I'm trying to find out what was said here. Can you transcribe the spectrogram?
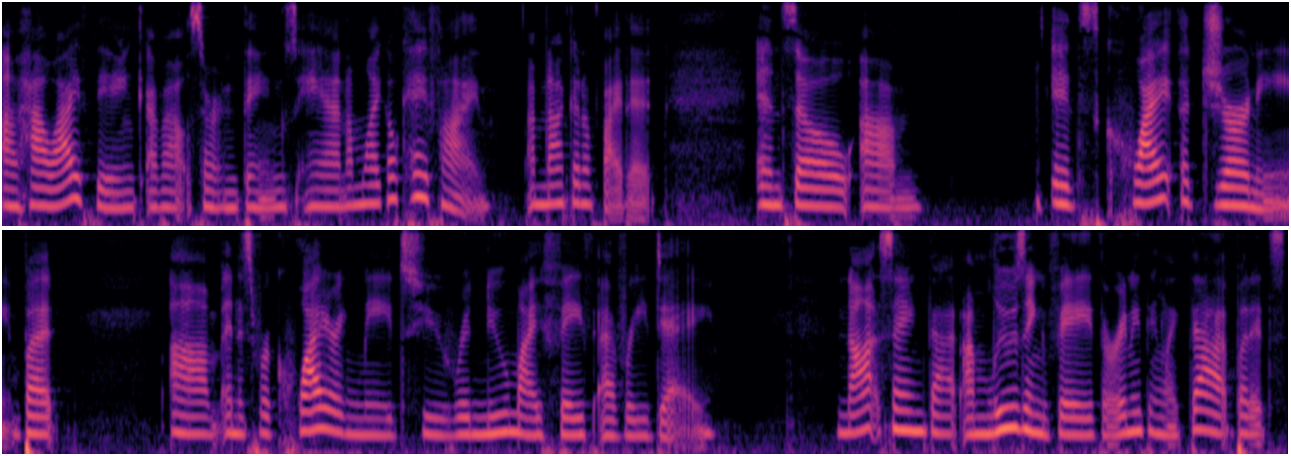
of how I think about certain things. And I'm like, okay, fine. I'm not gonna fight it. And so um, it's quite a journey, but um, and it's requiring me to renew my faith every day. Not saying that I'm losing faith or anything like that, but it's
